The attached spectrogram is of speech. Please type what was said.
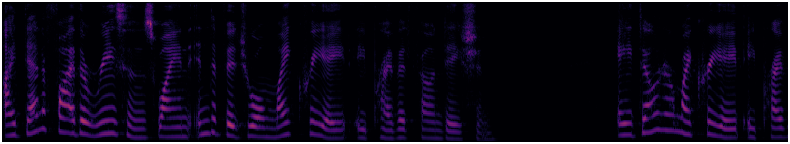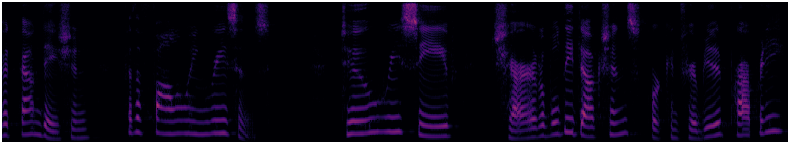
Identify the reasons why an individual might create a private foundation. A donor might create a private foundation for the following reasons to receive charitable deductions for contributed property,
